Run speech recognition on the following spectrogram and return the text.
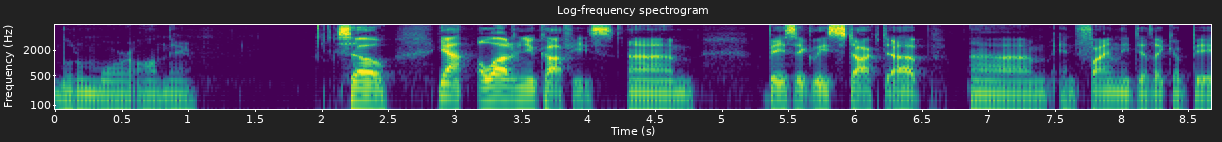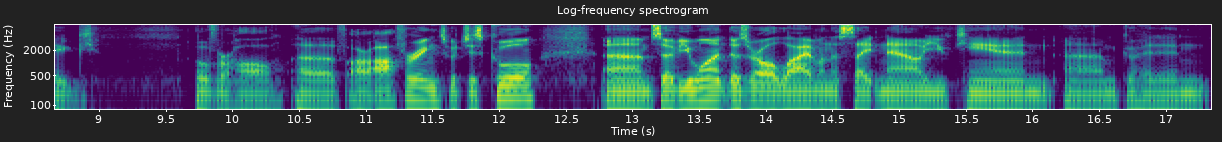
A little more on there. So yeah, a lot of new coffees. Um, basically stocked up um, and finally did like a big overhaul of our offerings, which is cool. Um, so if you want, those are all live on the site now. You can um, go ahead and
